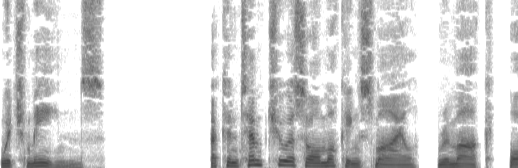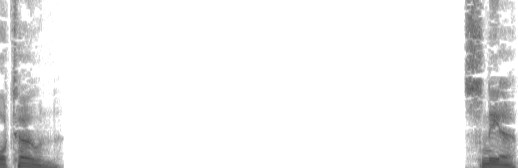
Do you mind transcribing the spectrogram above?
Which means a contemptuous or mocking smile, remark, or tone. Sneer.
